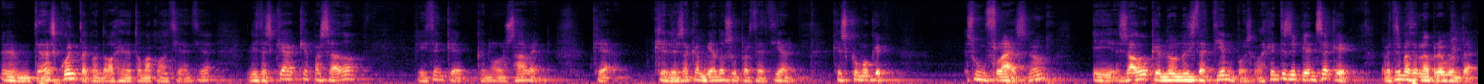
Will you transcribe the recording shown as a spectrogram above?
em, te das cuenta, cuando la gente toma conciencia, y dices, ¿qué ha, ¿qué ha, pasado? Dicen que, que, no lo saben, que, que les ha cambiado su percepción, que es como que es un flash, ¿no? Y es algo que no necesita tiempo. La gente se piensa que, a veces me hacen la pregunta,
